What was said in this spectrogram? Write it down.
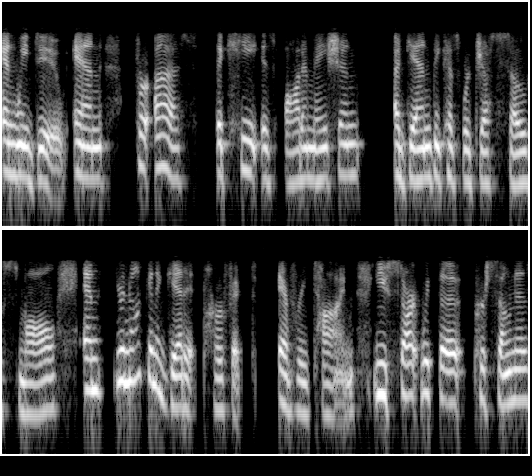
And we do. And for us, the key is automation again because we're just so small and you're not going to get it perfect every time. You start with the personas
